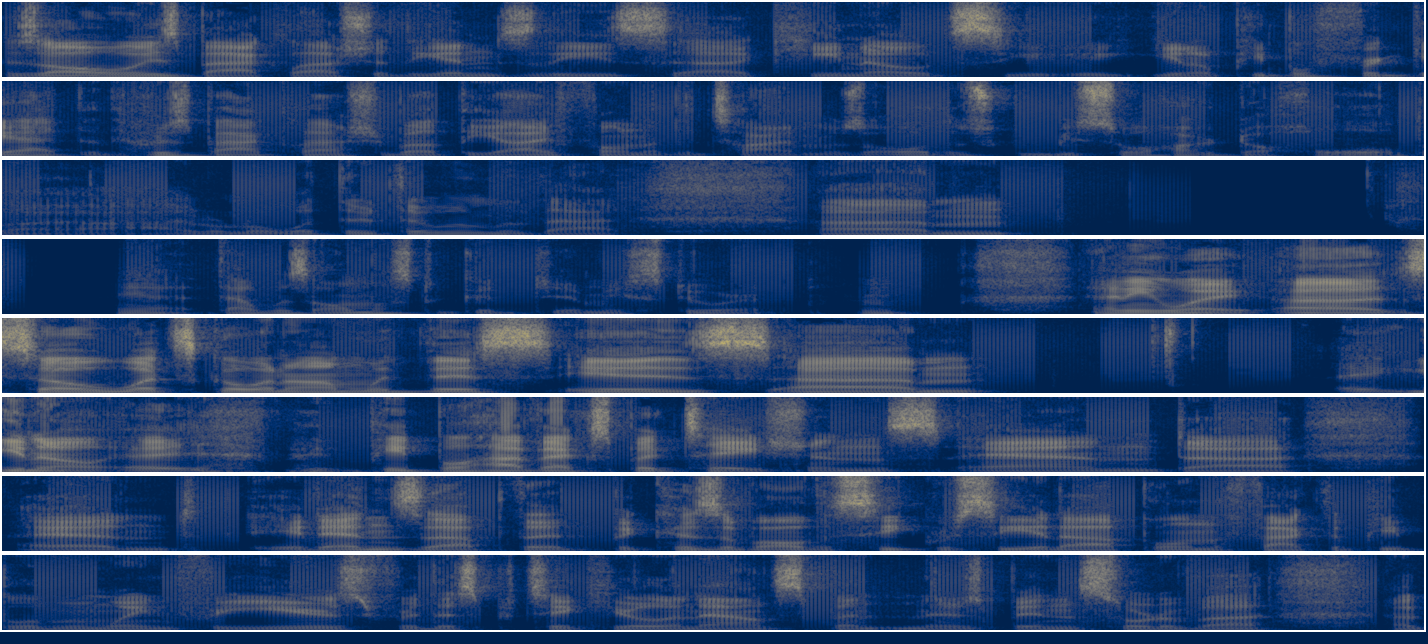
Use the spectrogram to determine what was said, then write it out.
There's always backlash at the ends of these uh, keynotes. You, you, know, people forget that there was backlash about the iPhone at the time. It was oh, this is gonna be so hard to hold. I, I don't know what they're doing with that. Um, yeah, that was almost a good Jimmy Stewart. Hmm. Anyway, uh, so what's going on with this is um, you know, eh, people have expectations, and uh, and it ends up that because of all the secrecy at Apple and the fact that people have been waiting for years for this particular announcement, and there's been sort of a, a,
